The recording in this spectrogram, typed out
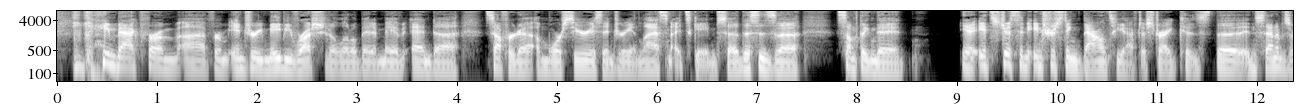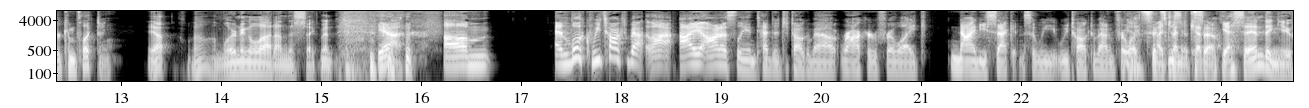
he came back from uh, from injury, maybe rushed it a little bit, and may have and uh, suffered a, a, more serious injury in last night's game. So this is uh, something that it's just an interesting balance you have to strike because the incentives are conflicting. Yeah, well, I'm learning a lot on this segment. yeah. Um, and look, we talked about. I, I honestly intended to talk about Rocker for like 90 seconds and we we talked about him for yeah, like six minutes so. yes ending you.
